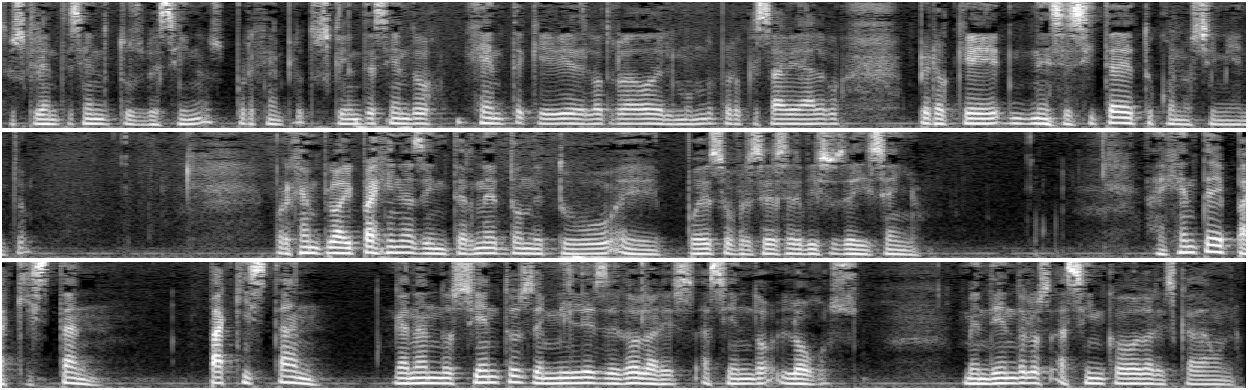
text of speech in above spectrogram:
Tus clientes siendo tus vecinos, por ejemplo. Tus clientes siendo gente que vive del otro lado del mundo, pero que sabe algo, pero que necesita de tu conocimiento. Por ejemplo, hay páginas de internet donde tú eh, puedes ofrecer servicios de diseño hay gente de Pakistán, Pakistán, ganando cientos de miles de dólares haciendo logos, vendiéndolos a 5 dólares cada uno.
